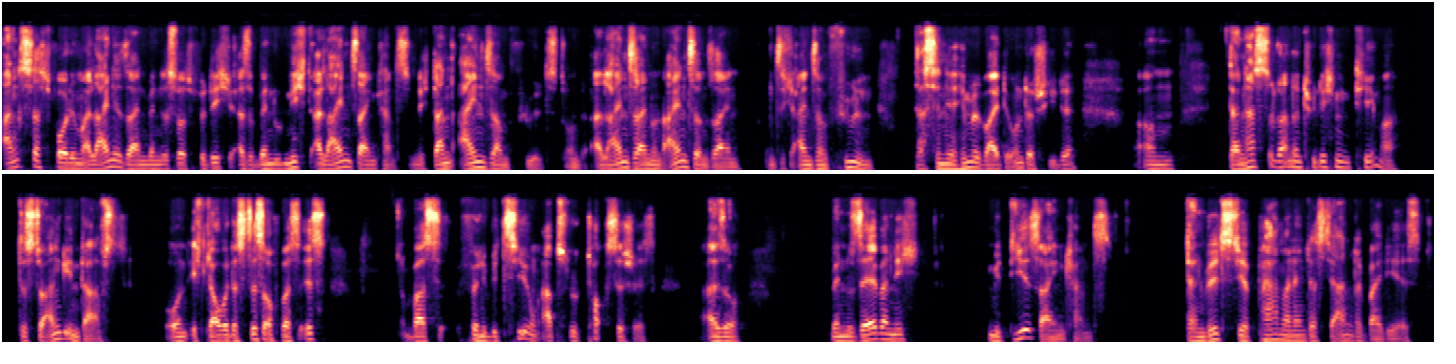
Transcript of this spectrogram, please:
Angst hast vor dem Alleine sein, wenn das was für dich, also wenn du nicht allein sein kannst und dich dann einsam fühlst und allein sein und einsam sein und sich einsam fühlen, das sind ja himmelweite Unterschiede ähm, dann hast du da natürlich ein Thema, das du angehen darfst. Und ich glaube, dass das auch was ist, was für eine Beziehung absolut toxisch ist. Also, wenn du selber nicht mit dir sein kannst, dann willst du ja permanent, dass der andere bei dir ist.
